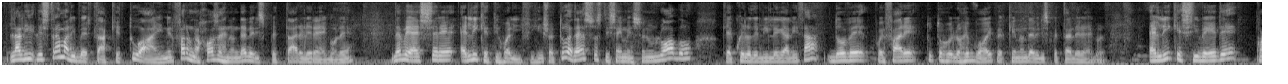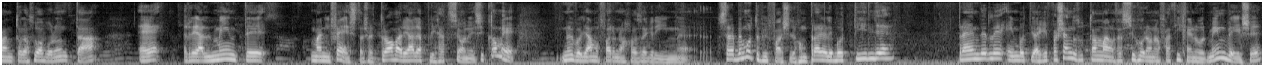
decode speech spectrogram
la l'estrema libertà che tu hai nel fare una cosa che non deve rispettare le regole deve essere, è lì che ti qualifichi, cioè tu adesso ti sei messo in un luogo che è quello dell'illegalità dove puoi fare tutto quello che vuoi perché non devi rispettare le regole. È lì che si vede quanto la tua volontà è realmente manifesta, cioè trova reale applicazione. Siccome noi vogliamo fare una cosa green, sarebbe molto più facile comprare le bottiglie, prenderle e imbottigliare, che facendo tutto a mano ti assicura una fatica enorme. Invece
